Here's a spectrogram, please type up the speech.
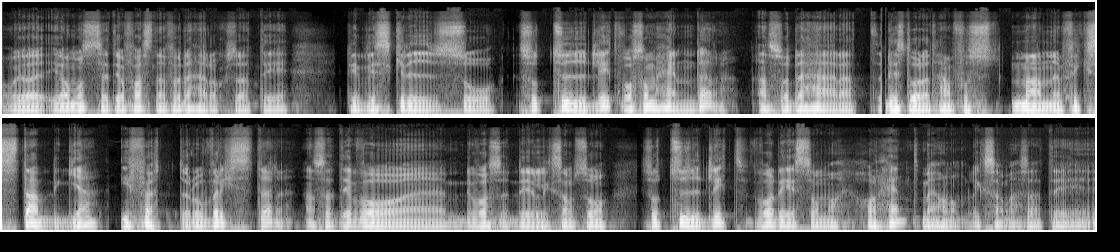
Och jag, jag måste säga att jag fastnar för det här också, att det, det beskrivs så, så tydligt vad som händer. Alltså det här att det står att han får, mannen fick stadga i fötter och vrister. Alltså att det var, det var så, det är liksom så, så tydligt vad det är som har hänt med honom. Liksom. Alltså att det,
